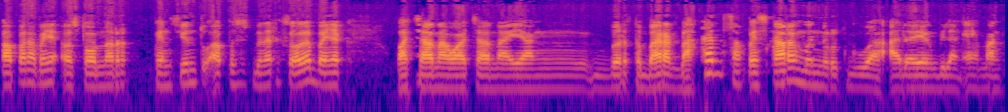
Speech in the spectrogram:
apa namanya Stoner pensiun tuh apa sih sebenarnya? Soalnya banyak wacana-wacana yang bertebaran bahkan sampai sekarang menurut gua ada yang bilang emang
